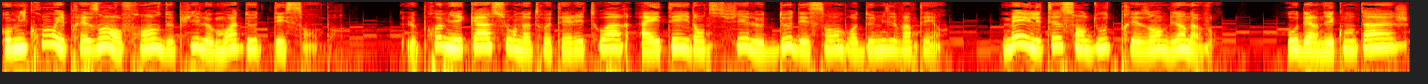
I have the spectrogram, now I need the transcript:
Omicron est présent en France depuis le mois de décembre. Le premier cas sur notre territoire a été identifié le 2 décembre 2021, mais il était sans doute présent bien avant. Au dernier comptage,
